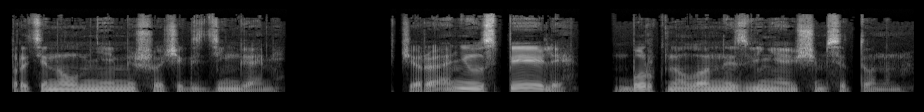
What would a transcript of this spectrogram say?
протянул мне мешочек с деньгами. «Вчера не успели», — буркнул он извиняющимся тоном.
